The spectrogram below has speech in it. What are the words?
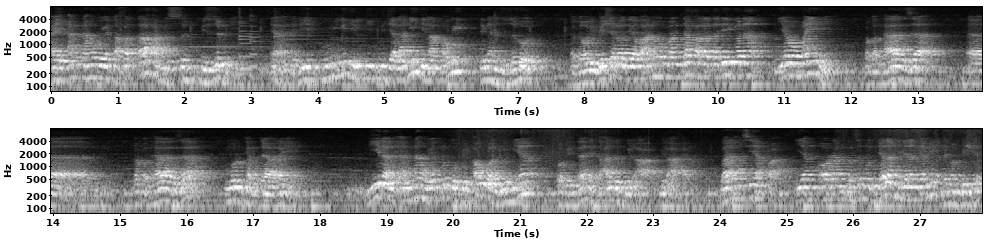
Ai annahu yatafattaha bizubdi. Ya, jadi bumi ini dijalani dilampaui dengan zuhud. Kagauli Bishr radhiyallahu anhu man dakhala tariqana yawmaini faqad haza eh, faqad haza mulkat darain. Gila li annahu yatruku fil awal dunya wa fil thani ta'alluq bil bil akhir. Barang siapa yang orang tersebut jalan di jalan kami ada Imam Bishr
